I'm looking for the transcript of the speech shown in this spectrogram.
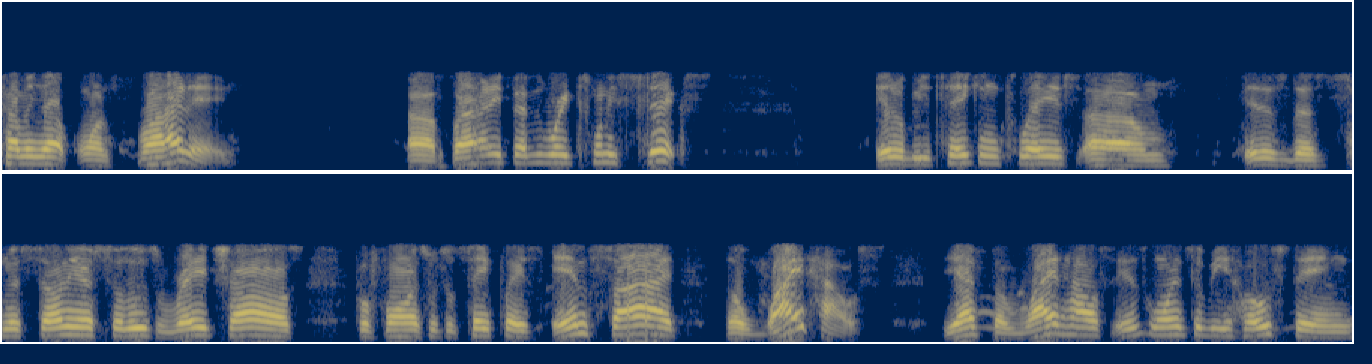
coming up on Friday, uh, Friday, February 26th. It'll be taking place. Um, it is the Smithsonian salutes Ray Charles performance, which will take place inside the White House. yes, the White House is going to be hosting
